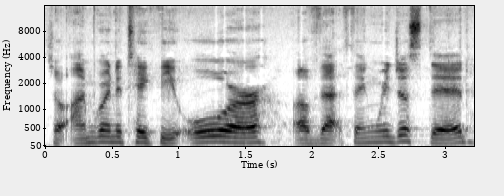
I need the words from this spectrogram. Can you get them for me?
So I'm going to take the OR of that thing we just did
